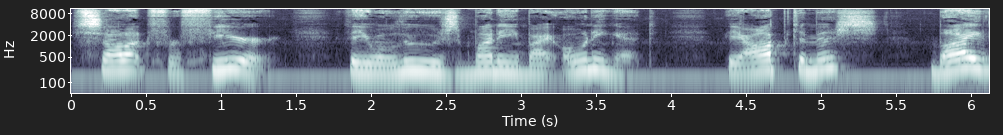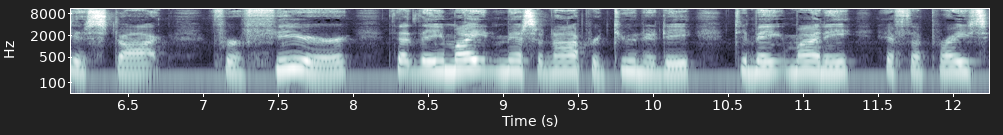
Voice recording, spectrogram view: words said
sell it for fear they will lose money by owning it. The optimists buy the stock for fear that they might miss an opportunity to make money if the price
